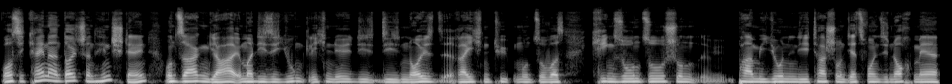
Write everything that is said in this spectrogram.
braucht sich keiner in Deutschland hinstellen und sagen, ja, immer diese Jugendlichen, nö, die, die neu reichen Typen und sowas, kriegen so und so schon ein paar Millionen in die Tasche und jetzt wollen sie noch mehr.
